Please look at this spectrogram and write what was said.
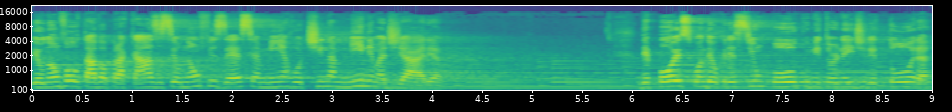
Eu não voltava para casa se eu não fizesse a minha rotina mínima diária. Depois, quando eu cresci um pouco, me tornei diretora,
